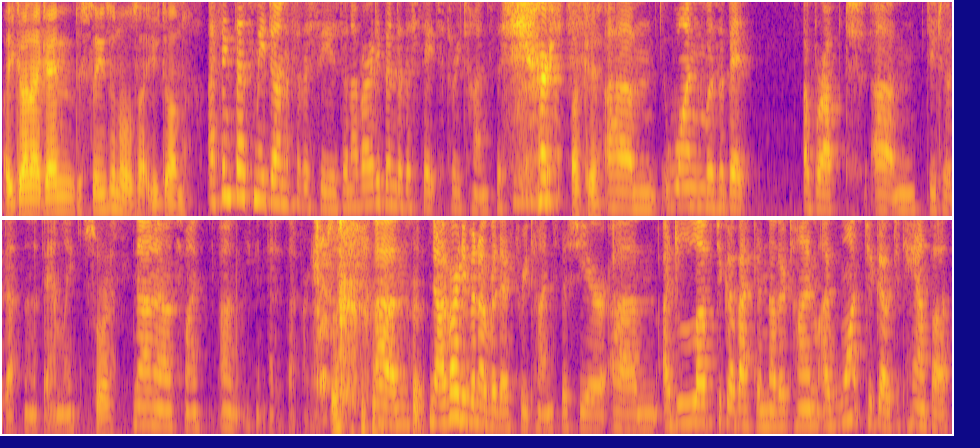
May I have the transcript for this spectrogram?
Are you going again this season, or is that you done? I think that's me done for the season. I've already been to the states three times this year. Okay. Um, one was a bit abrupt um, due to a death in the family. Sorry. No, no, it's fine. Um, you can edit that part out. um, no, I've already been over there three times this year. Um, I'd love to go back another time. I want to go to Tampa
